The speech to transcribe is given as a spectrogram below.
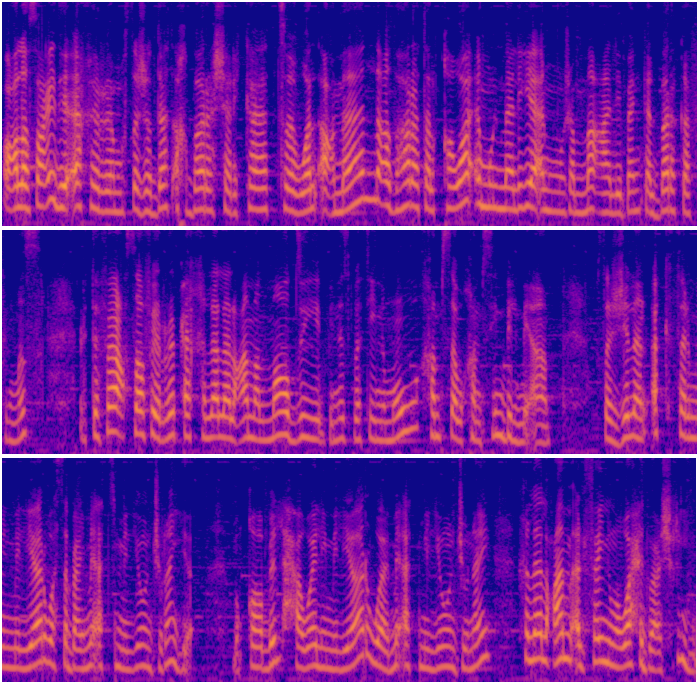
وعلى صعيد آخر مستجدات أخبار الشركات والأعمال أظهرت القوائم المالية المجمعة لبنك البركة في مصر ارتفاع صافي الربح خلال العام الماضي بنسبة نمو 55% مسجلا أكثر من مليار و700 مليون جنيه مقابل حوالي مليار و100 مليون جنيه خلال عام 2021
